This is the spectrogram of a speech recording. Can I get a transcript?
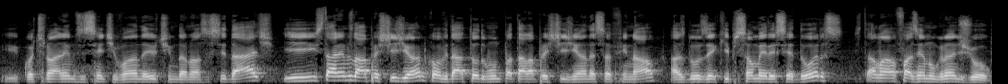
e continuaremos incentivando aí o time da nossa cidade e estaremos lá prestigiando, convidar todo mundo para estar lá prestigiando essa final. As duas equipes são merecedoras, estão lá fazendo um grande jogo.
